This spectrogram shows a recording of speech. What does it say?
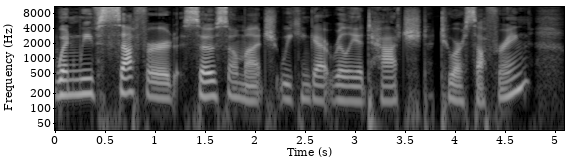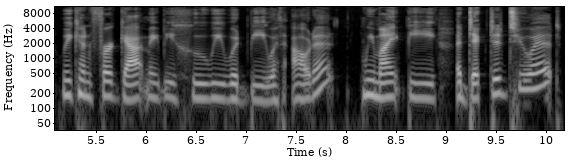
When we've suffered so, so much, we can get really attached to our suffering. We can forget maybe who we would be without it. We might be addicted to it.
